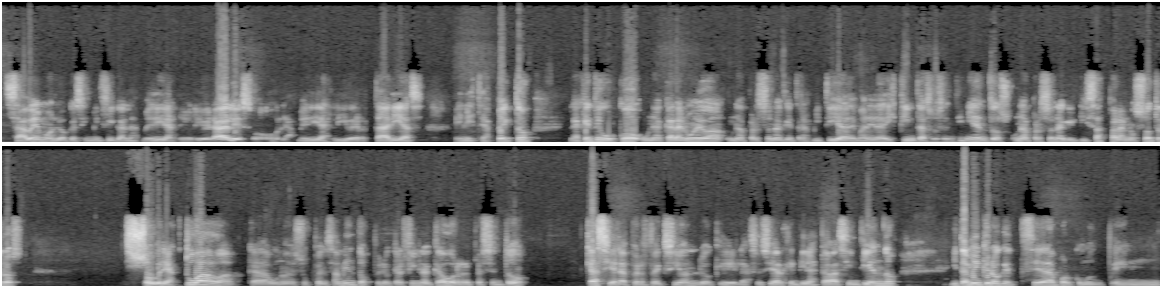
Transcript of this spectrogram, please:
sabemos lo que significan las medidas neoliberales o, las medidas libertarias en este aspecto, la gente buscó una cara nueva, una persona que transmitía de manera distinta sus sentimientos, una persona que quizás para nosotros sobreactuaba cada uno de sus pensamientos, pero que al fin y al cabo representó casi a la perfección lo que la sociedad argentina estaba sintiendo. Y también creo que se da por como en,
